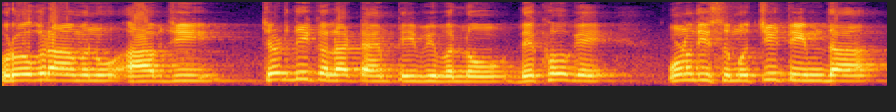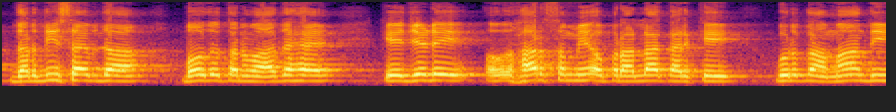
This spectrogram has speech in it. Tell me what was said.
ਪ੍ਰੋਗਰਾਮ ਨੂੰ ਆਪ ਜੀ ਚੜ੍ਹਦੀ ਕਲਾ ਟਾਈਮ ਟੀਵੀ ਵੱਲੋਂ ਦੇਖੋਗੇ। ਉਹਨਾਂ ਦੀ ਸਮੁੱਚੀ ਟੀਮ ਦਾ, ਦਰਦੀ ਸਾਹਿਬ ਦਾ ਬਹੁਤ ਧੰਨਵਾਦ ਹੈ ਕਿ ਜਿਹੜੇ ਹਰ ਸਮੇਂ ਉਪਰਾਲਾ ਕਰਕੇ ਗੁਰਧਾਮਾਂ ਦੀ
